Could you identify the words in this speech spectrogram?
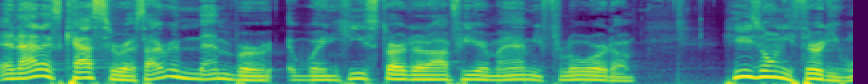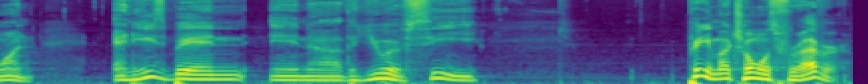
And Alex Caceres, I remember when he started off here in Miami, Florida, he's only 31. And he's been in uh, the UFC pretty much almost forever.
